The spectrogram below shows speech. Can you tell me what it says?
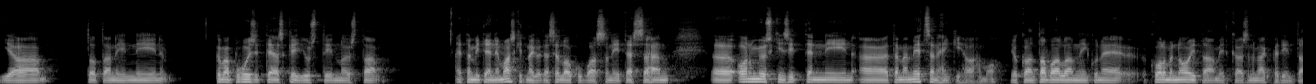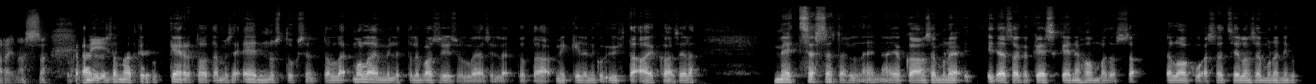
Ja tota niin, niin, kun mä puhuin sitten äsken justiin noista että miten ne maskit näkyy tässä elokuvassa, niin tässähän ö, on myöskin sitten niin, ö, tämä metsänhenkihahmo, joka on tavallaan niin kuin ne kolme noitaa, mitkä on siinä Macbethin tarinassa. Tämä niin, sama, että niin kertoo tämmöisen ennustuksen tolle, molemmille tälle Vasisulle ja sille tota, Mikille niin yhtä aikaa siellä metsässä, tälleen, joka on semmoinen itse asiassa aika keskeinen homma tuossa elokuvassa, että siellä on semmoinen niin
